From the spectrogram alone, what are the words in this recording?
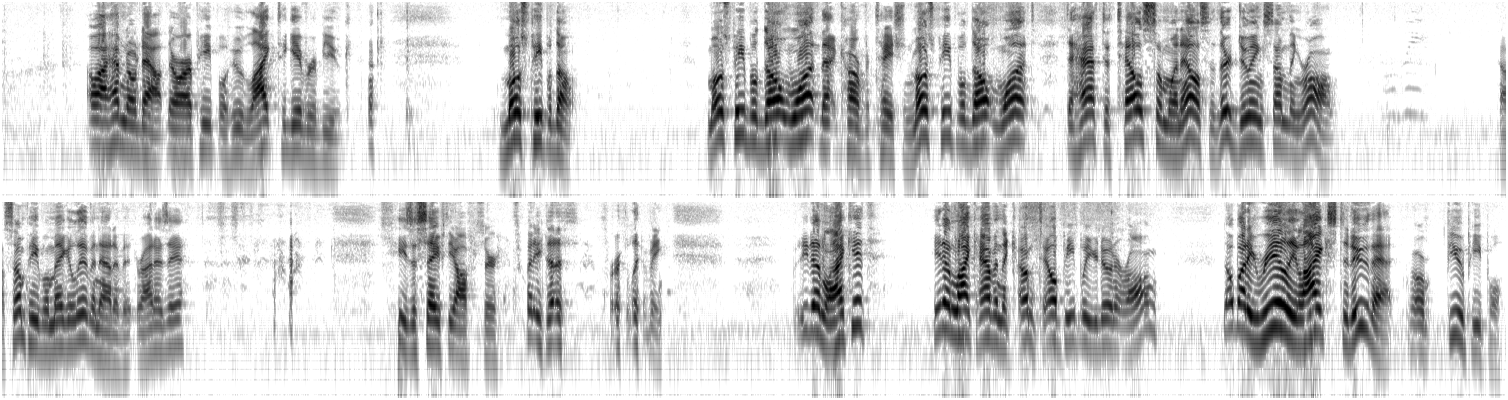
Oh, I have no doubt there are people who like to give rebuke. Most people don't. Most people don't want that confrontation. Most people don't want to have to tell someone else that they're doing something wrong. Now, some people make a living out of it, right, Isaiah? He's a safety officer. That's what he does for a living. But he doesn't like it. He doesn't like having to come tell people you're doing it wrong. Nobody really likes to do that, or few people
